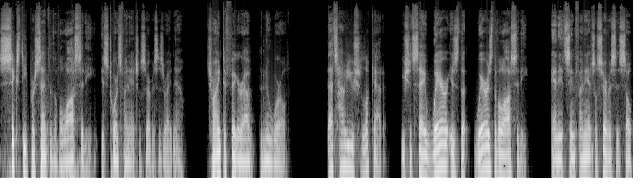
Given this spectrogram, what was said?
60% of the velocity is towards financial services right now, trying to figure out the new world. That's how you should look at it. You should say where is the where is the velocity? And it's in financial services. So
